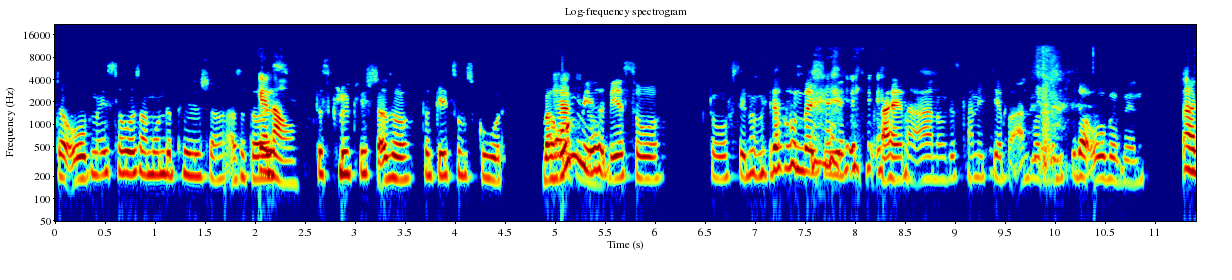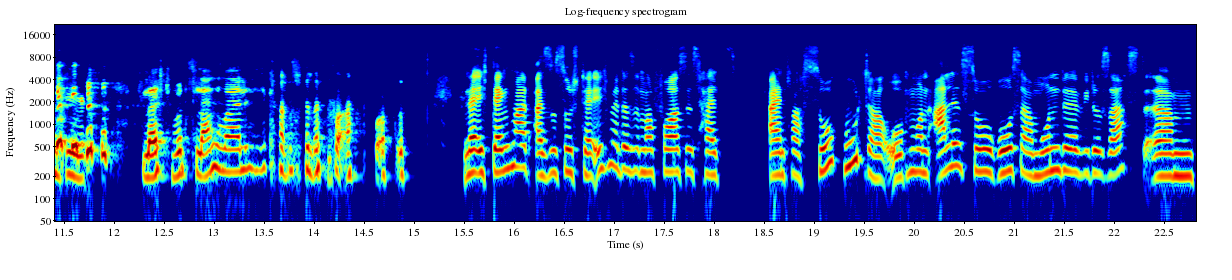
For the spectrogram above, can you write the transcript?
da oben ist der Rosamunde Pilcher. Also da genau. ist das Glücklichste, also da geht es uns gut. Warum ja, genau. wir, wir so doof sind und wieder runtergehen, keine Ahnung, das kann ich dir beantworten, wenn ich wieder oben bin. Okay. Vielleicht wird es langweilig, ich kann es mir nicht verantworten. Na, ich denke mal, also so stelle ich mir das immer vor, es ist halt einfach so gut da oben und alles so rosa Munde, wie du sagst. Ähm,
